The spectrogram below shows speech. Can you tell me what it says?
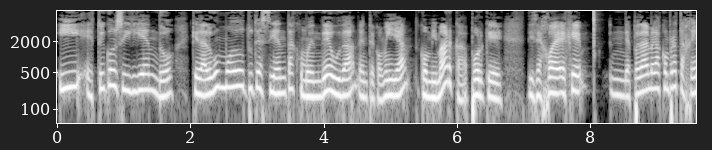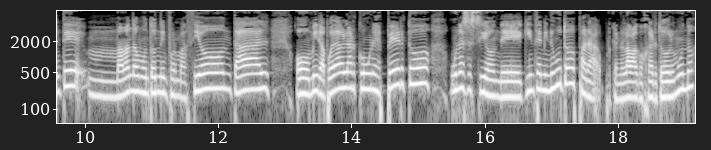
y estoy consiguiendo que de algún modo tú te sientas como en deuda, entre comillas, con mi marca. Porque dices, joder, es que después de haberme las comprado, esta gente mm, me ha mandado un montón de información, tal, o mira, puede hablar con un experto, una sesión de 15 minutos para, porque no la va a coger todo el mundo,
